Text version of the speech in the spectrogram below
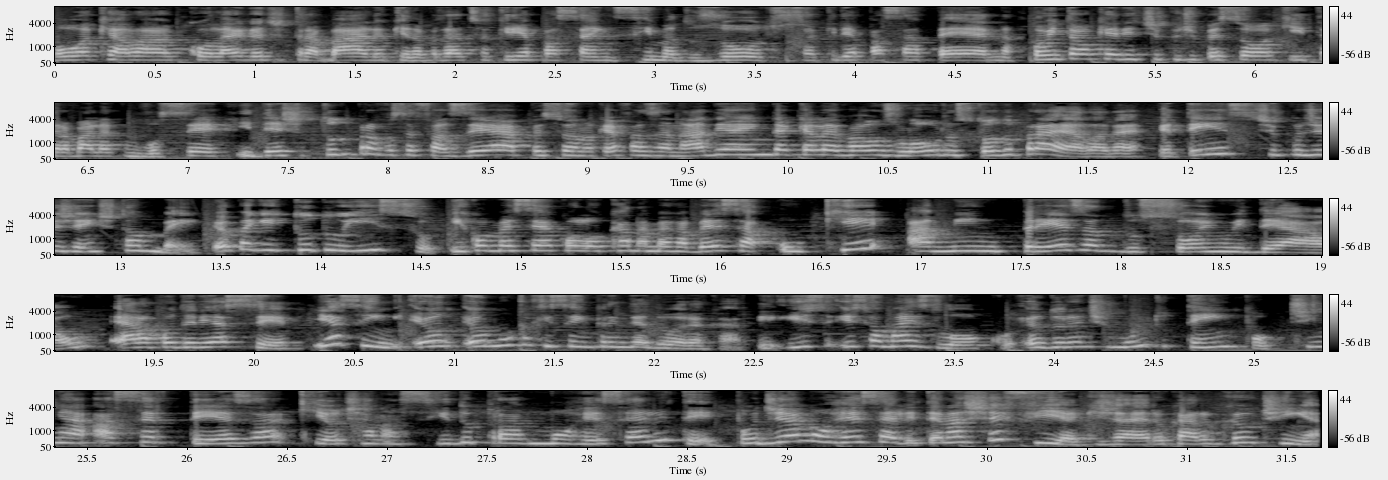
ou aquela colega de trabalho que na verdade só queria passar em cima dos outros, só queria passar a perna, ou então aquele tipo de pessoa que trabalha com você e deixa tudo para você fazer, a pessoa não quer fazer nada e ainda quer levar os louros todo para ela, né? Porque tem esse tipo de gente também. Eu peguei tudo isso e comecei a colocar na minha cabeça o que a minha empresa do sonho ideal ela poderia ser. E assim, eu, eu nunca quis ser empreendedora, cara. Isso, isso é o mais louco. Eu, durante muito tempo, tinha a certeza que eu tinha nascido para morrer CLT. Podia morrer CLT na chefia, que já era o cargo que eu tinha,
